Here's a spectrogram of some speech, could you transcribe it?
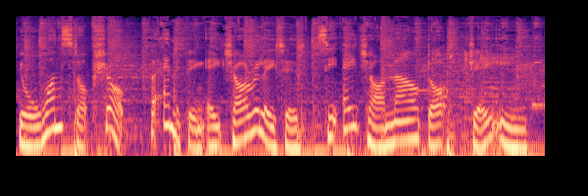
your one stop shop for anything HR related. See hrnow.je.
